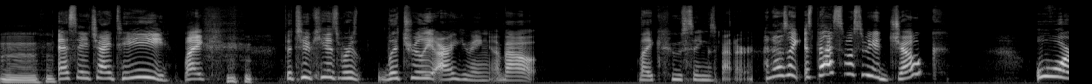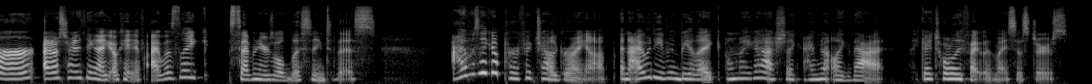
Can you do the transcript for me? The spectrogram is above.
shit. Like, the two kids were literally arguing about like who sings better, and I was like, is that supposed to be a joke? Or I was trying to think like, okay, if I was like seven years old listening to this, I was like a perfect child growing up, and I would even be like, oh my gosh, like I'm not like that. Like I totally fight with my sisters,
